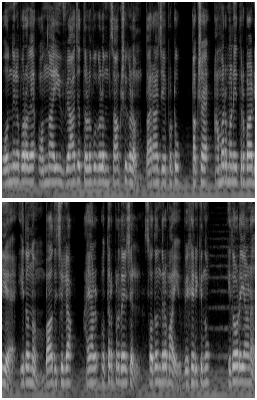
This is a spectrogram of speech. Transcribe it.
ഒന്നിനു പുറകെ ഒന്നായി വ്യാജ തെളിവുകളും സാക്ഷികളും പരാജയപ്പെട്ടു. പക്ഷെ അമർമണി ത്രിപാഠിയെ ഇതൊന്നും ബാധിച്ചില്ല. അയാൾ ഉത്തർപ്രദേശിൽ സ്വതന്ത്രമായി വിഹരിക്കുന്നു. ഇതോടെയാണ്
